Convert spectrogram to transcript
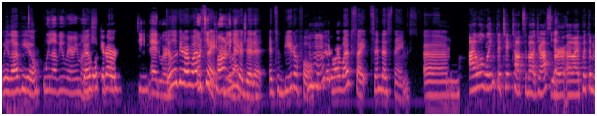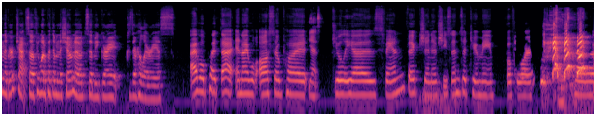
We love you. We love you very much. Go look at our Team Edward. go look at our Or Team website. Charlie, Julia did it. It's beautiful. Mhm. Go to our website. Send us things. Um, I will link the TikToks about Jasper. Um, I put them in the group chat, so if you want to put them in the show notes, it'd be great because they're hilarious. I will put that, and I will also put Yes. Julia's fan fiction if she sends it to me before. uh,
